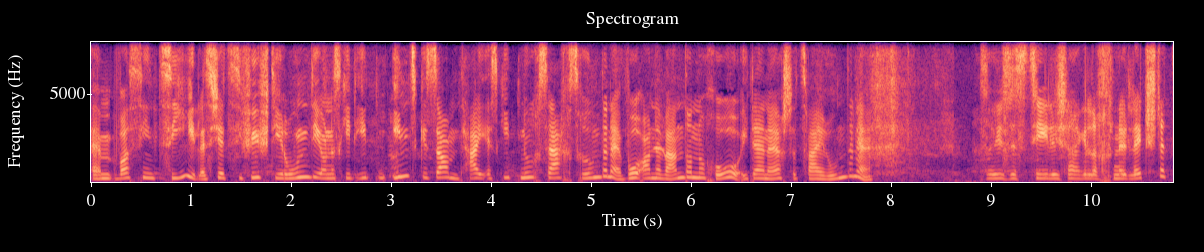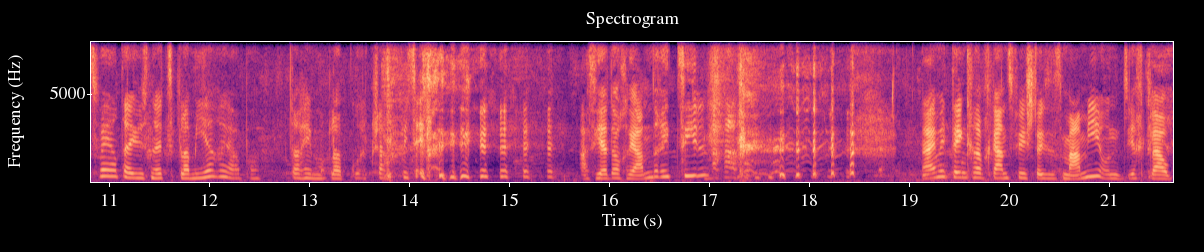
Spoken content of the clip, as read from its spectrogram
Ähm, was sind die Ziele? Es ist jetzt die fünfte Runde und es gibt in, insgesamt, hey, es gibt nur sechs Runden. Wo an ihr noch kommen in den ersten zwei Runden? Also unser Ziel ist eigentlich nicht Letzte zu werden, uns nicht zu blamieren, aber da haben wir, glaube ich, gut geschafft bis jetzt. Also ich habe auch ein andere Ziele. Nein, wir denken einfach ganz fest an unsere Mami und ich glaube,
